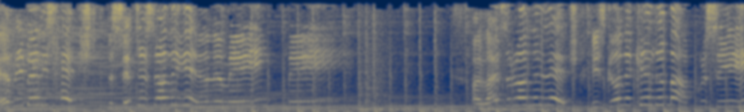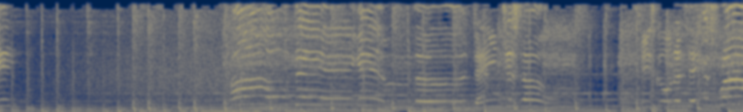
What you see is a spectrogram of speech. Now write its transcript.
Everybody's hedged, the centers are the enemy. Me. Our lives are on the ledge, he's gonna kill democracy. All day in the danger zone, he's gonna take us right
